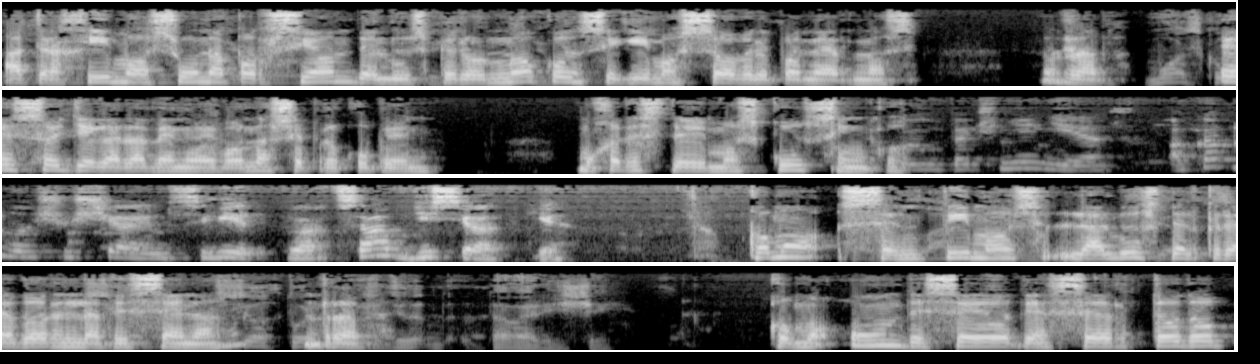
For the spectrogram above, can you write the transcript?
atrajimos una porción de luz, pero no conseguimos sobreponernos. Rab, eso llegará de nuevo, no se preocupen. Mujeres de Moscú 5. Такое уточнение. А как мы ощущаем свет Творца в десятке? ¿Cómo sentimos la luz del Creador en la decena? Rab, Товарищи. como un deseo de hacer todo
